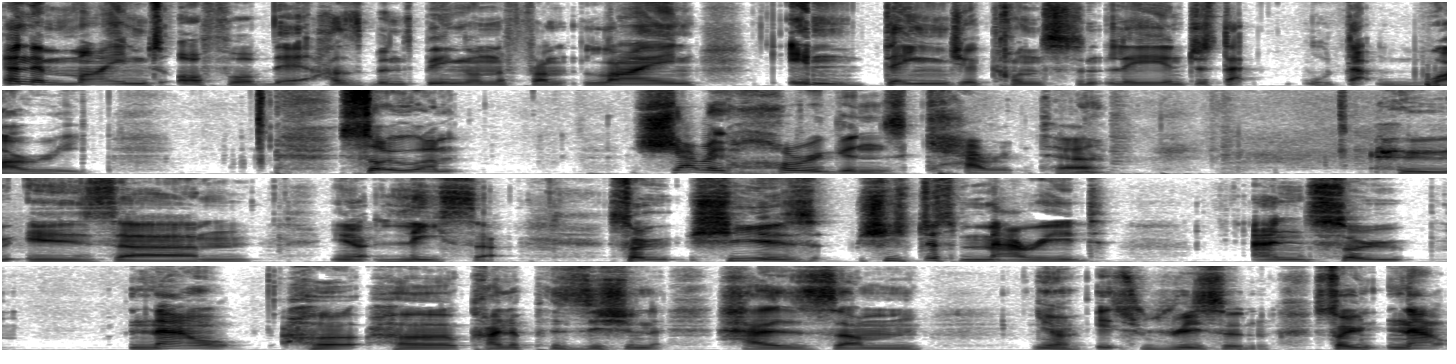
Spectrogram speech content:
and their minds off of their husbands being on the front line in danger constantly and just that that worry. So um sharon horrigan's character who is um you know lisa so she is she's just married. And so now her her kind of position has um you know it's risen. So now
